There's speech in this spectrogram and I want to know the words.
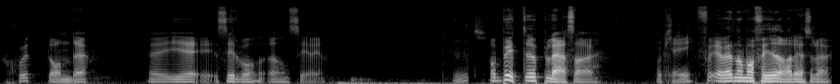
17 eh, i Silverörn-serien. Mm. Och bytt uppläsare. Okej. För- Jag vet inte om man får göra det sådär.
